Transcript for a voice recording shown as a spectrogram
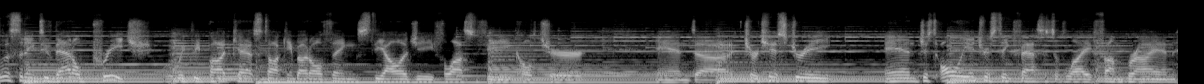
You're listening to That'll Preach, a weekly podcast talking about all things theology, philosophy, culture, and uh, church history, and just all the interesting facets of life. I'm Brian,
